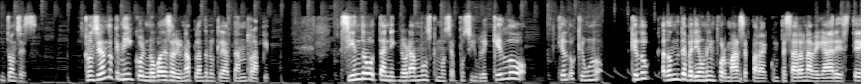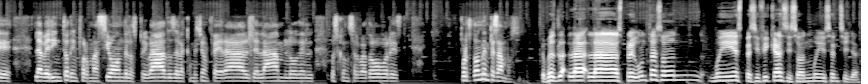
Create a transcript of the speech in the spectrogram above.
entonces, considerando que México no va a desarrollar una planta nuclear tan rápido, siendo tan ignoramos como sea posible, ¿qué es lo, qué es lo que uno, qué es lo, a dónde debería uno informarse para empezar a navegar este laberinto de información de los privados, de la Comisión Federal, del AMLO, de los conservadores? ¿Por dónde empezamos? Pues las preguntas son muy específicas y son muy sencillas.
